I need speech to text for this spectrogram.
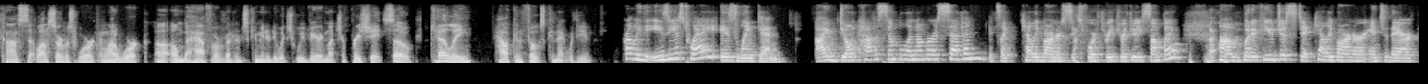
constant a lot of service work and a lot of work uh, on behalf of our veterans community, which we very much appreciate. So, Kelly, how can folks connect with you? Probably the easiest way is LinkedIn. I don't have a simple a number as seven. It's like Kelly Barner six four three three three something. Um, but if you just stick Kelly Barner into there,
